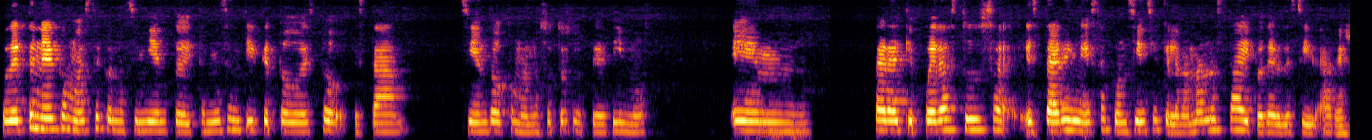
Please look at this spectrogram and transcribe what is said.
poder tener como este conocimiento y también sentir que todo esto está siendo como nosotros lo pedimos, em, para que puedas tú estar en esa conciencia que la mamá no está y poder decir, a ver,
